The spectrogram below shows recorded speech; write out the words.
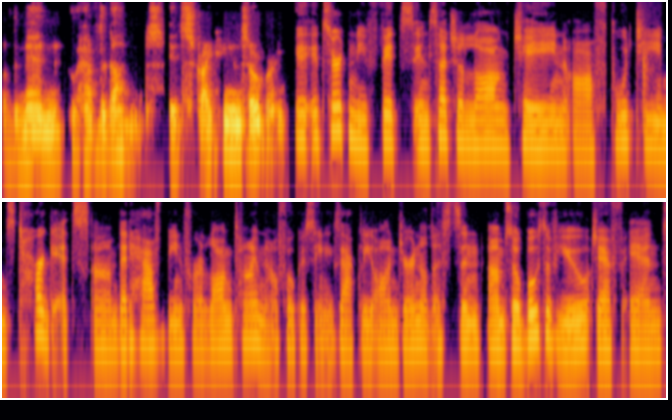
of the men who have the guns. It's striking and sobering. It, it, certainly fits in such a long chain of Putin's targets um, that have been for a long time now focusing exactly on journalists. And um, so both of you, Jeff and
